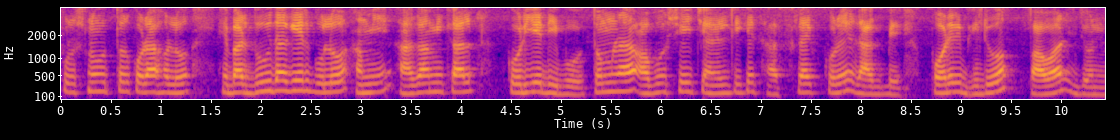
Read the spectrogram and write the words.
প্রশ্ন উত্তর করা হলো। এবার দু দাগেরগুলো আমি আগামীকাল করিয়ে দিব। তোমরা অবশ্যই চ্যানেলটিকে সাবস্ক্রাইব করে রাখবে। পরের ভিডিও পাওয়ার জন্য।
